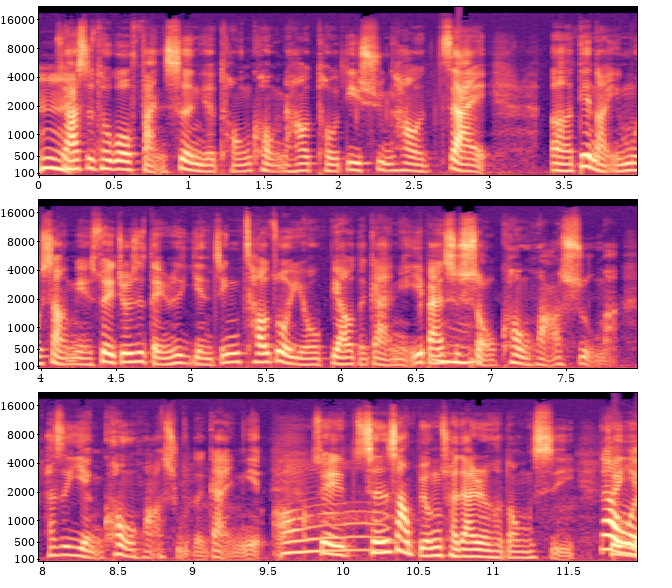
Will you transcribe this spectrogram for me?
所以它是透过反射你的瞳孔，然后投递讯号在。呃，电脑荧幕上面，所以就是等于是眼睛操作游标的概念，一般是手控滑鼠嘛，它是眼控滑鼠的概念，哦、所以身上不用穿戴任何东西。那我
